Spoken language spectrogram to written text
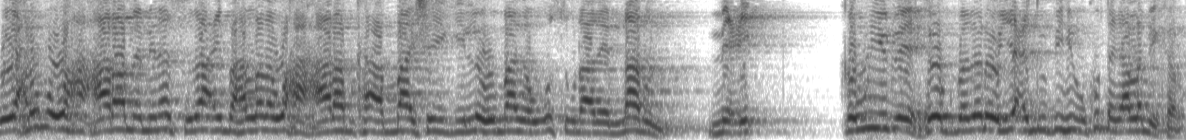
Wayaxrumu waxaa xaaraama min asibaaci bahallada waxaa xaaraam ka ah maa shaygii lahu maaga uu u sugnaadee naabun mici qawiyun ee xoog badanoo yacdu bihi uu ku dagaalami karo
